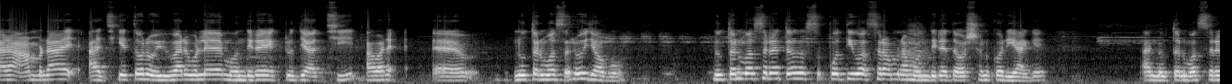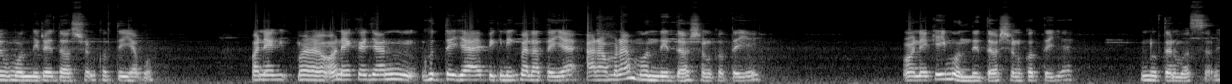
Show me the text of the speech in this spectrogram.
আর আমরা আজকে তো রবিবার বলে মন্দিরে একটু যাচ্ছি। আবার নূতন বছরেও যাব। নূতন বছরে তো প্রতি বছর আমরা মন্দিরে দর্শন করি আগে। আর নূতন বছরেও মন্দিরে দর্শন করতে যাব। অনেক অনেকে জন ঘুরতে যায় পিকনিক বানাতে যায়, আর আমরা মন্দির দর্শন করতে যাই। অনেকেই মন্দির দর্শন করতে যায় নূতন বছরে।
